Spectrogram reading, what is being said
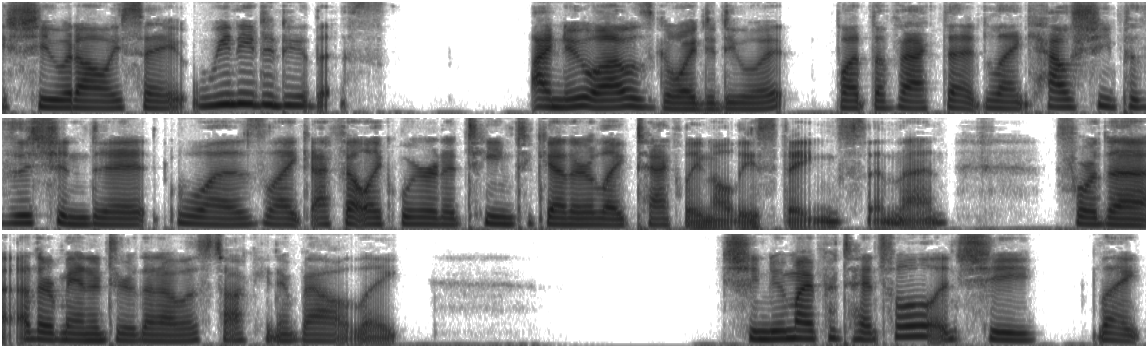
she would always say, We need to do this. I knew I was going to do it, but the fact that, like, how she positioned it was like, I felt like we were in a team together, like, tackling all these things. And then for the other manager that I was talking about, like, she knew my potential and she like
